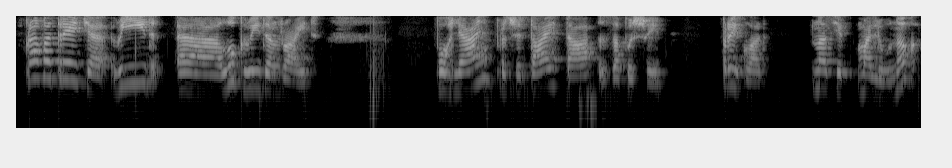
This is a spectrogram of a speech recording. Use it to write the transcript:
Вправа третя. Read, е, look, read and write. Поглянь, прочитай та запиши. Приклад. У нас є малюнок,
